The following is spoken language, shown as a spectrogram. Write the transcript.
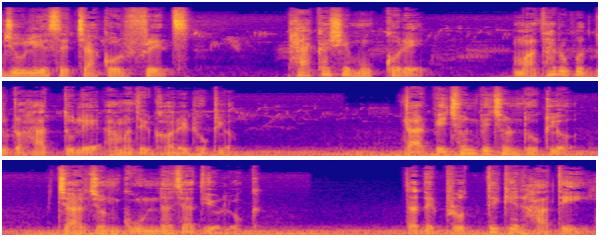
জুলিয়াসের চাকর ফ্রিটস ফ্যাকাশে মুখ করে মাথার উপর দুটো হাত তুলে আমাদের ঘরে ঢুকল। তার পেছন পেছন ঢুকল চারজন গুন্ডা জাতীয় লোক। তাদের প্রত্যেকের হাতেই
